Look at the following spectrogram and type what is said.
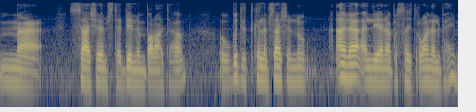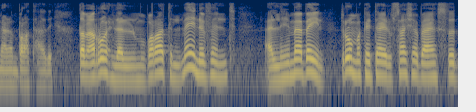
مع ساشا مستعدين لمباراتها وبدأ يتكلم ساشا إنه أنا اللي أنا بسيطر وأنا اللي بهيمن على المباراة هذه. طبعا نروح للمباراة ال main event اللي ما بين درو ماكنتاير وساشا بانكس ضد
